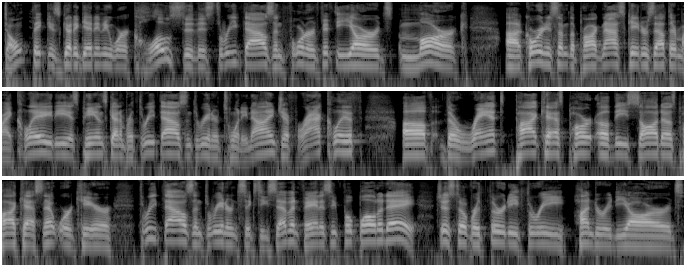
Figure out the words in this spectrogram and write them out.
don't think is going to get anywhere close to this 3,450 yards mark. Uh, according to some of the prognosticators out there, Mike Clay at ESPN's got him for 3,329. Jeff Ratcliffe of the Rant podcast, part of the Sawdust Podcast Network here, 3,367. Fantasy Football Today, just over 3,300 yards.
